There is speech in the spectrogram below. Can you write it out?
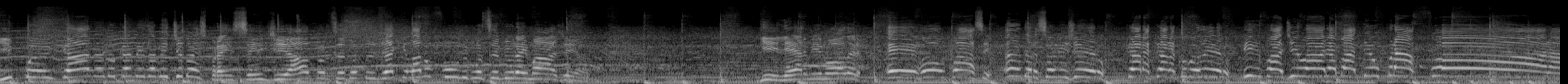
Que pancada do camisa 22 para incendiar o torcedor do Jack lá no fundo que você viu na imagem. Guilherme Moller errou o passe. Anderson ligeiro, cara a cara com o goleiro, invadiu a área, bateu para fora.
